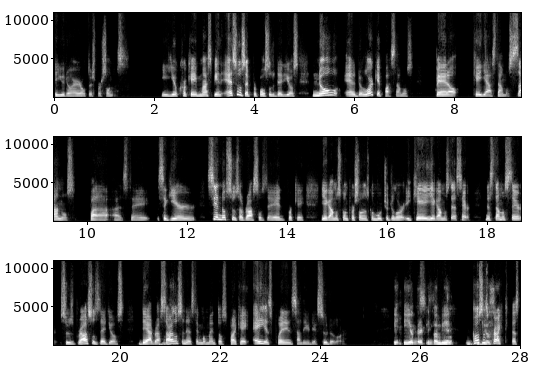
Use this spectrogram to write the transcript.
ayudar a otras personas. Y yo creo que más bien eso es el propósito de Dios, no el dolor que pasamos, pero que ya estamos sanos para este, seguir siendo sus abrazos de Él, porque llegamos con personas con mucho dolor. ¿Y qué llegamos a hacer? Necesitamos ser sus brazos de Dios de abrazarlos en este momento para que ellos puedan salir de su dolor. Y, yo creo que también... Cosas prácticas.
